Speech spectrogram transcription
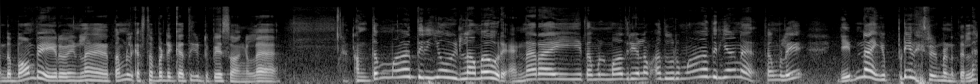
இந்த பாம்பே ஹீரோயின்லாம் தமிழ் கஷ்டப்பட்டு கற்றுக்கிட்டு பேசுவாங்கள்ல அந்த மாதிரியும் இல்லாமல் ஒரு என்ஆர்ஐ தமிழ் மாதிரியும் இல்லாமல் அது ஒரு மாதிரியான தமிழ். என்ன எப்படின்னு எக்ஸ்பிளைன் பண்ண தெரில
